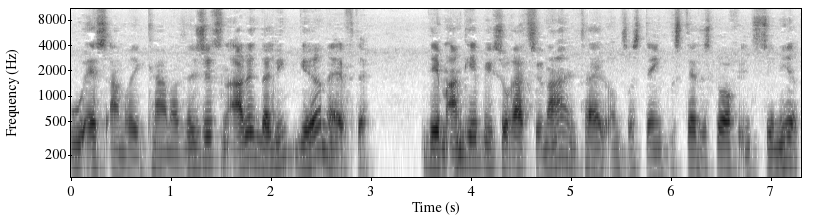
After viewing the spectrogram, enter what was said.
US-Amerikaner? Die sitzen alle in der linken Gehirnhälfte, in dem angeblich so rationalen Teil unseres Denkens, der das Dorf inszeniert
